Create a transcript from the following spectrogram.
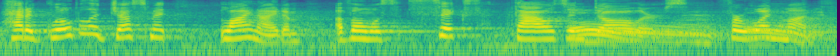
had a global adjustment line item of almost $6,000 for one month.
